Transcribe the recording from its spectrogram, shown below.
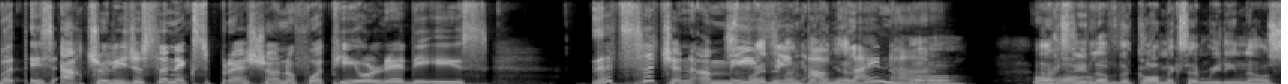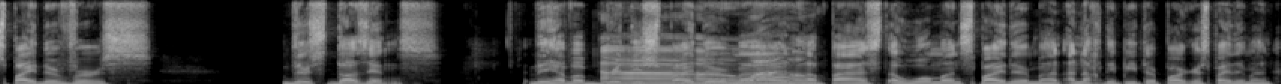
But is actually just an expression of what he already is. That's such an Spider-Man amazing pa rin yan. outline ha. Oo. Actually, love the comics I'm reading now, Spider-Verse. There's dozens. They have a British Ah, Spider-Man, wow. a past, a woman Spider-Man, anak ni Peter Parker Spider-Man.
